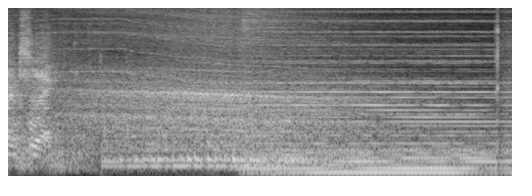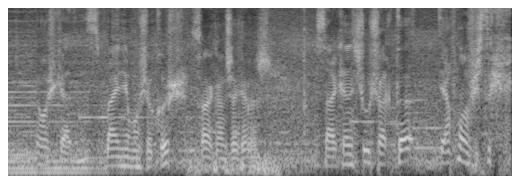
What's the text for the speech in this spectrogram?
bakiye. Hoş geldiniz. Ben Yamaç Okur. Serkan Çakarer. Serkan hiç uçakta yapmamıştık.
